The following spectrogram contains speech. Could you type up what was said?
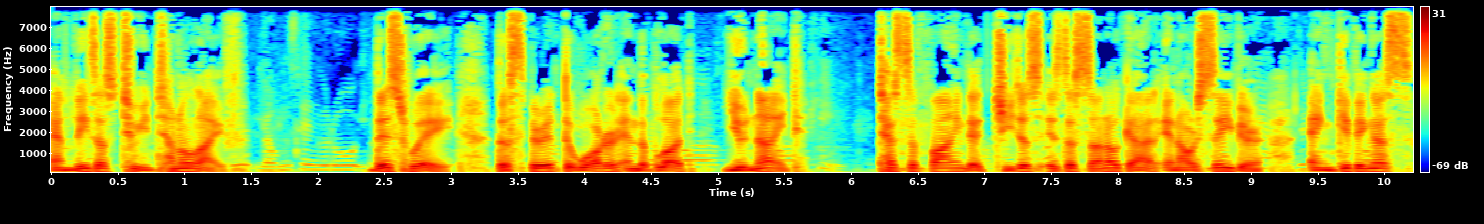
and leads us to eternal life. This way, the Spirit, the water, and the blood unite, testifying that Jesus is the Son of God and our Savior, and giving us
